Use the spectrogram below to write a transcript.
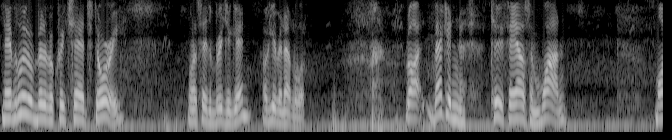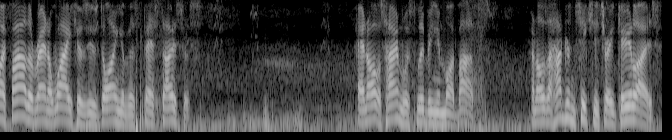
now, a little bit of a quick sad story. Want to see the bridge again? I'll give you another look. Right, back in 2001, my father ran away because he was dying of asbestosis. And I was homeless living in my bus. And I was 163 kilos.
